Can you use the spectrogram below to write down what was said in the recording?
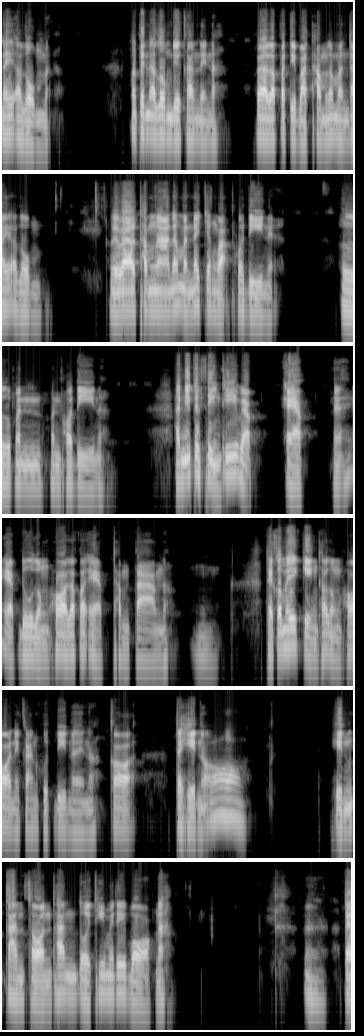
ได้อารมณ์อะมันเป็นอารมณ์เดียวกันเลยนะเวลาเราปฏิบัติทำแล้วมันได้อารมณ์หรือเวลาทำงานแล้วมันได้จังหวะพอดีเนี่ย เออมันมันพอดีนะอันนี้เป็นสิ่งที่แบบแอบนะแอบดูหลวงพ่อแล้วก็แอบทำตามเนาะ แต่ก็ไม่ได้เก่งเท่าหลวงพ่อในการขุดดินอะไรนะก็แต่เห็นอ๋อเห็นการสอนท่านโดยที่ไม่ได้บอกนะแต่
